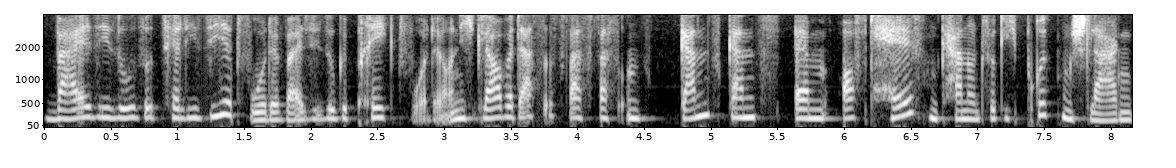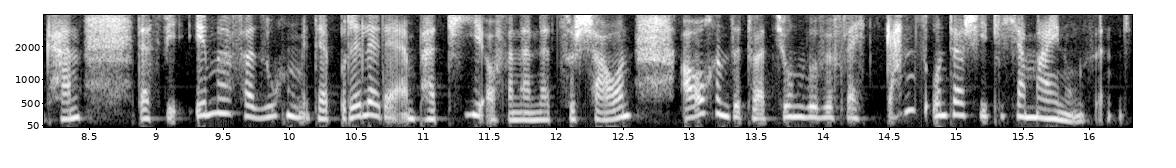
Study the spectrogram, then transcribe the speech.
Weil sie so sozialisiert wurde, weil sie so geprägt wurde. Und ich glaube, das ist was, was uns ganz, ganz ähm, oft helfen kann und wirklich Brücken schlagen kann, dass wir immer versuchen, mit der Brille der Empathie aufeinander zu schauen, auch in Situationen, wo wir vielleicht ganz unterschiedlicher Meinung sind.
